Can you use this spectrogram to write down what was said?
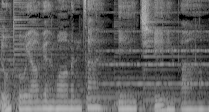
路途遥远，我们在一起吧。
